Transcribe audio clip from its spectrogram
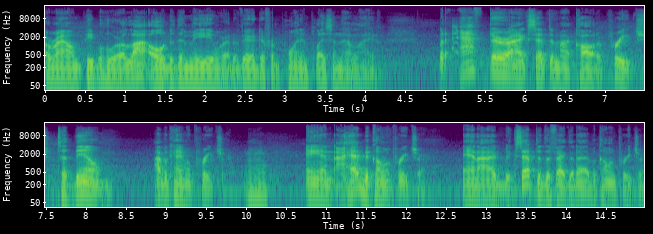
around people who were a lot older than me and were at a very different point and place in their life. But after I accepted my call to preach to them, I became a preacher mm-hmm. And I had become a preacher, and I accepted the fact that I had become a preacher.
